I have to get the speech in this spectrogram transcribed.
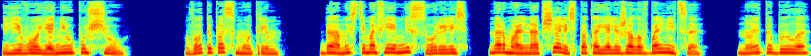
Его я не упущу. Вот и посмотрим. Да, мы с Тимофеем не ссорились, нормально общались, пока я лежала в больнице. Но это было...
